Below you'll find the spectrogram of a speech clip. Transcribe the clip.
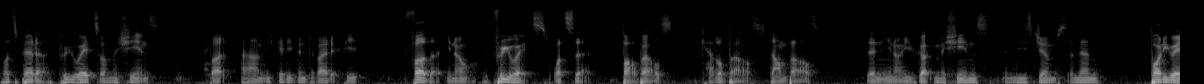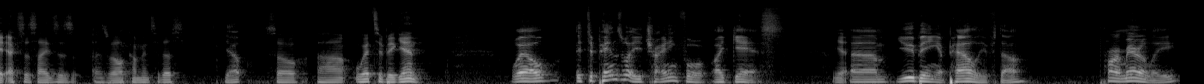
what's better, free weights or machines? But um, you could even divide it fe- further. You know, free weights. What's that? Barbells, kettlebells, dumbbells. Then you know you've got machines in these gyms, and then body weight exercises as well come into this. Yep. So uh, where to begin? Well, it depends what you're training for, I guess. Yeah. Um, you being a powerlifter, primarily,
